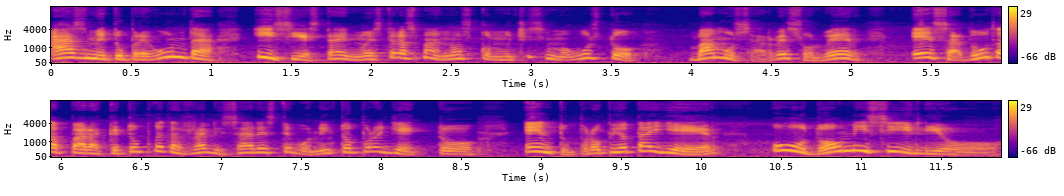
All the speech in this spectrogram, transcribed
Hazme tu pregunta y si está en nuestras manos, con muchísimo gusto, vamos a resolver esa duda para que tú puedas realizar este bonito proyecto en tu propio taller u domicilio.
